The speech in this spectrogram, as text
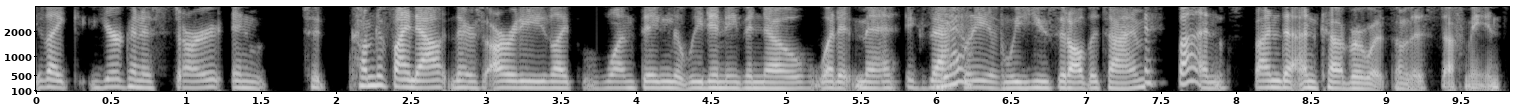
like, you're going to start and to come to find out there's already like one thing that we didn't even know what it meant exactly. And we use it all the time. It's fun. It's fun to uncover what some of this stuff means.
